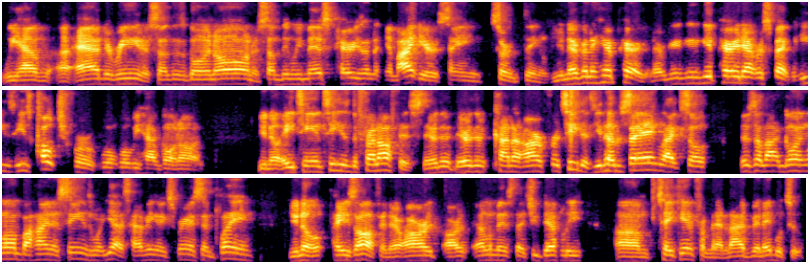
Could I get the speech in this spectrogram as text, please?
we have an ad to read or something's going on or something we missed, Perry's in, in my ear saying certain things. You're never going to hear Perry. You're never going to get Perry that respect. He's he's coach for what, what we have going on. You know, AT and T is the front office. They're the they're the kind of our Fertittas. You know what I'm saying? Like so, there's a lot going on behind the scenes where yes, having experience in playing, you know, pays off, and there are are elements that you definitely um, take in from that, and I've been able to.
